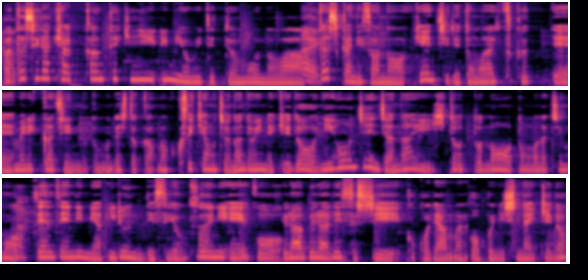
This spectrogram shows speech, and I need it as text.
うん。私が客観的にリミを見てて思うのは、はい。確かにそのの現地で友達作って、アメリカ人の友達とか、まあ国籍はもちろん何でもいいんだけど、日本人じゃない人との友達もうん全然リミはいるんですよ。普通に英語ベラベラですし、ここであんまオープンにしないけど。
